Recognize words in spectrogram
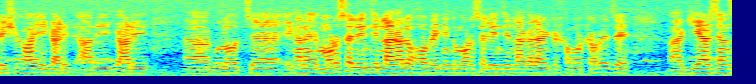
বেশি হয় এই গাড়ির। আর এই গাড়ি গুলো হচ্ছে, এখানে মোটরসাইকেল ইঞ্জিন লাগালেও হবে, কিন্তু মোটরসাইকেল ইঞ্জিন লাগালে আরেকটা সমস্যা হবে যে গিয়ার চেঞ্জ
